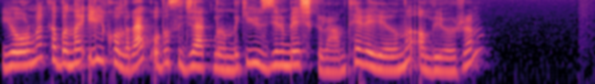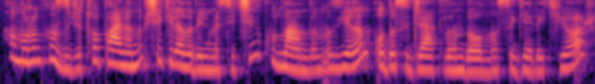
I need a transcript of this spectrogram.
Yoğurma kabına ilk olarak oda sıcaklığındaki 125 gram tereyağını alıyorum. Hamurun hızlıca toparlanıp şekil alabilmesi için kullandığımız yağın oda sıcaklığında olması gerekiyor.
